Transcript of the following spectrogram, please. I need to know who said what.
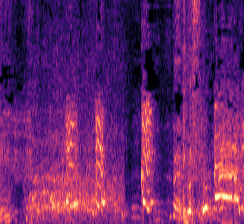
Speaker 1: やりました。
